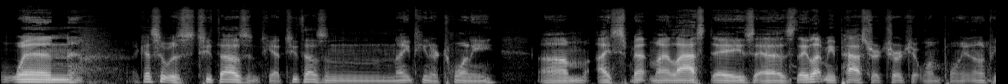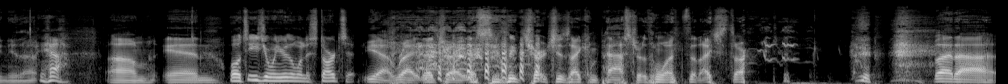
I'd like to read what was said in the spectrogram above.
when I guess it was 2000, yeah, 2019 or 20, um, I spent my last days as they let me pastor a church at one point. I don't know if you knew that. Yeah. Um, and well, it's easier when you're the one that starts it. Yeah, right. That's right. That's the only churches I can pastor, the ones that I start. but uh,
